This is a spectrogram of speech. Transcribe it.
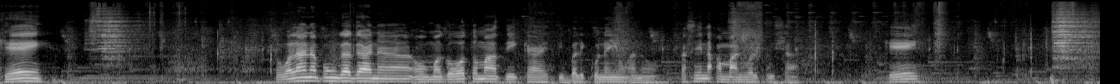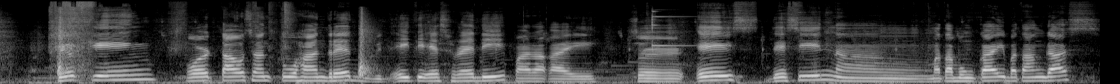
Okay. So wala na pong gagana o mag-automatic kahit ibalik ko na yung ano kasi naka-manual po siya. Okay. Pilking 4,200 with ATS ready para kay Sir Ace Desin ng Matabungkay, Batangas.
